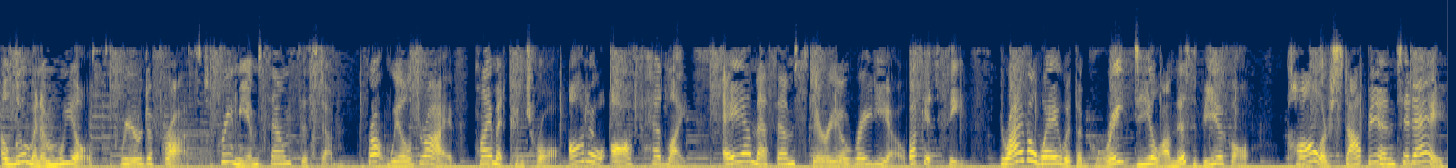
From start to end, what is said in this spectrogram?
aluminum wheels, rear defrost, premium sound system, front-wheel drive, climate control, auto-off headlights, AM-FM stereo radio, bucket seats. Drive away with a great deal on this vehicle. Call or stop in today.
